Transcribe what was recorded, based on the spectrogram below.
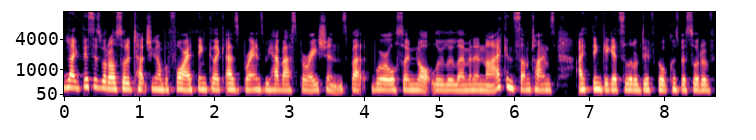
like this is what I was sort of touching on before. I think like as brands we have aspirations, but we're also not Lululemon and Nike. And sometimes I think it gets a little difficult because we're sort of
